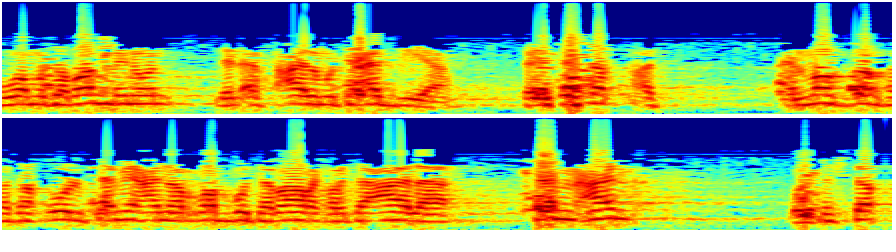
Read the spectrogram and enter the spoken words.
هو متضمن للأفعال المتعدية. فيتشق المصدر فتقول سمعنا الرب تبارك وتعالى سمعا وتشتق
